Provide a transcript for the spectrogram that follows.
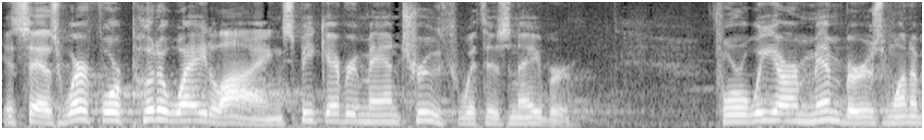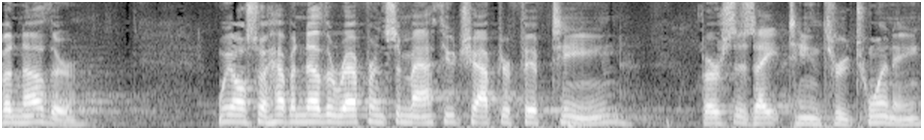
it says, "Wherefore put away lying, speak every man truth with his neighbor, for we are members one of another." We also have another reference in Matthew chapter 15, verses 18 through 20.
